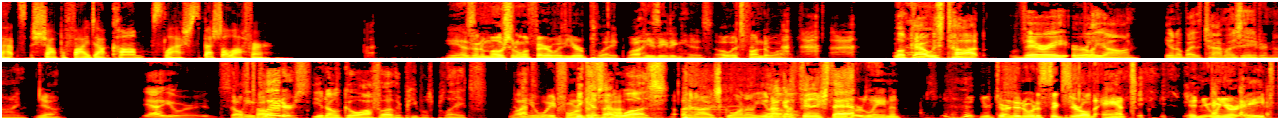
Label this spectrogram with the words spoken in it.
That's shopify.com slash special offer. He has an emotional affair with your plate while he's eating his. Oh, it's fun to watch. Look, I was taught very early on. You know, by the time I was eight or nine, Yeah. Yeah, you were clean Self-taught? platers. you don't go off other people's plates What? You wait for him to because I was. You know, I was going on. You're not going to oh. finish that. You were leaning. You turned into a six-year-old ant and you, when you were eight,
